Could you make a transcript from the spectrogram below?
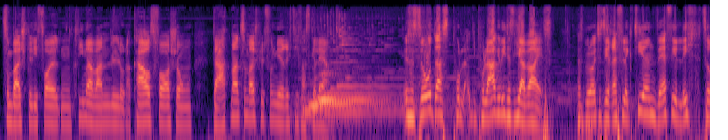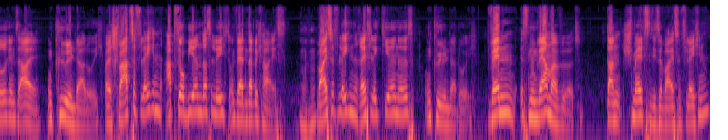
Zum Beispiel die Folgen Klimawandel oder Chaosforschung. Da hat man zum Beispiel von mir richtig was gelernt. Es ist so, dass Pol die Polargebiete sich ja weiß. Das bedeutet, sie reflektieren sehr viel Licht zurück ins All und kühlen dadurch. Weil schwarze Flächen absorbieren das Licht und werden dadurch heiß. Mhm. Weiße Flächen reflektieren es und kühlen dadurch. Wenn es nun wärmer wird, dann schmelzen diese weißen Flächen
